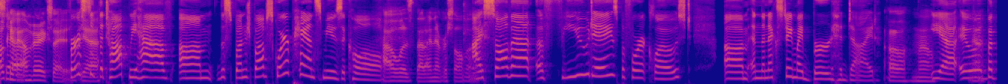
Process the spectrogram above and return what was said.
Okay, So, I'm very excited. First yeah. at the top, we have um the SpongeBob SquarePants musical. How was that? I never saw that. I saw that a few days before it closed. Um, and the next day my bird had died. oh no. Yeah, it Yeah. but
